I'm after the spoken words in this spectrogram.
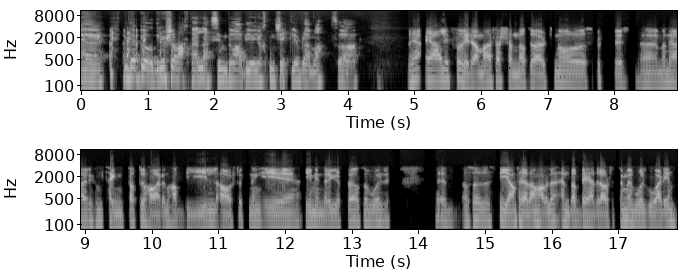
Eh, men det burde det jo ikke ha vært heller, siden da hadde jeg gjort en skikkelig blemme. Så. Jeg, jeg er litt forvirra meg, for jeg skjønner at du er jo ikke noe spurter. Eh, men jeg har liksom tenkt at du har en habil avslutning i, i mindre gruppe. altså hvor eh, altså Stian Fredheim har vel en enda bedre avslutning, men hvor god er din?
